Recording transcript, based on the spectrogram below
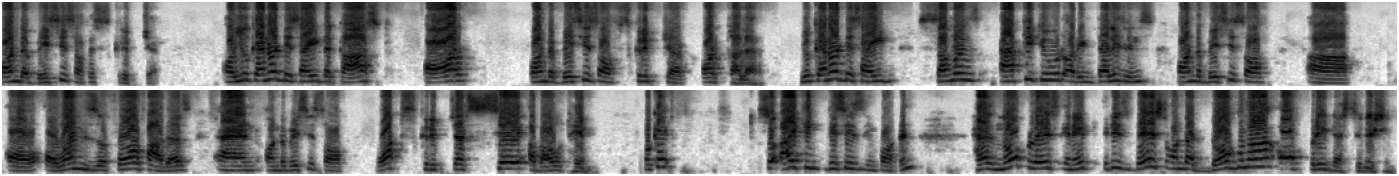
on the basis of a scripture or you cannot decide the caste or on the basis of scripture or color. You cannot decide someone's aptitude or intelligence on the basis of uh, or, or one's forefathers and on the basis of what scriptures say about him. Okay, so I think this is important. Has no place in it. It is based on the dogma of predestination.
